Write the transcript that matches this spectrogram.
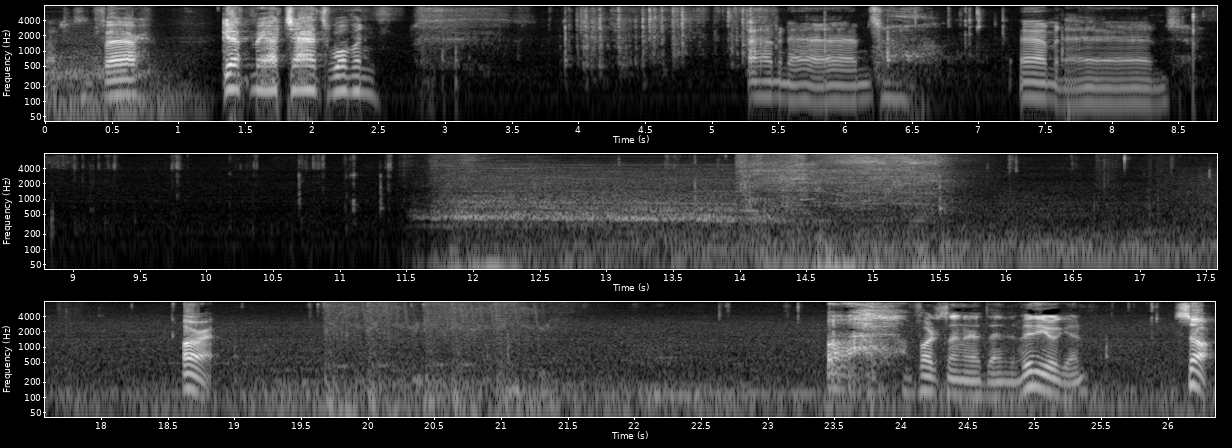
That isn't fair. Give me a chance, woman. M&M's. M&M's. All right. Unfortunately, I'm going to have to end the video again. So,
